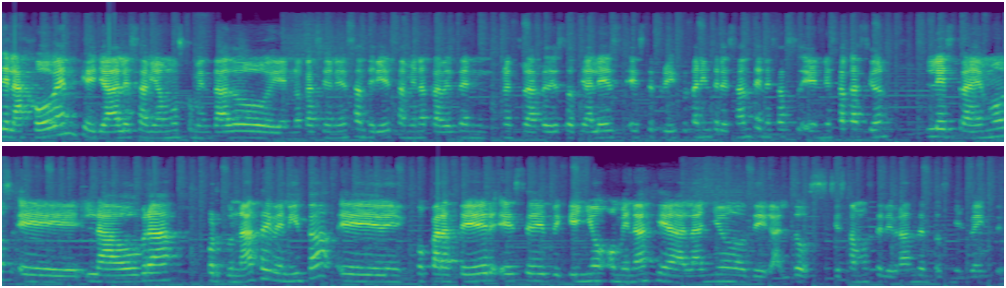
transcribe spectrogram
de la joven, que ya les habíamos comentado en ocasiones anteriores también a través de nuestras redes sociales este proyecto tan interesante. En, en esta ocasión les traemos eh, la obra Fortunata y Benito eh, para hacer ese pequeño homenaje al año de Galdós que estamos celebrando en 2020.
